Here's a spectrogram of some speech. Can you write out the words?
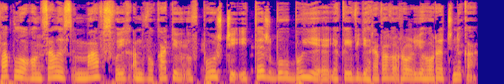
Пабло Гонсалес мав своїх адвокатів в Польщі і теж був боє, який відігравав роль його речника.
